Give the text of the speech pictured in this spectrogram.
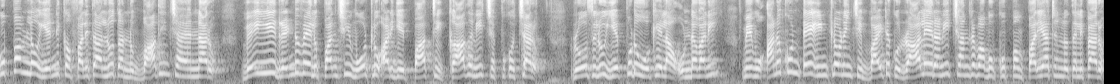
కుప్పంలో ఎన్నిక ఫలితాలు తన్ను బాధించాయన్నారు. వెయ్యి రెండు వేలు పంచి ఓట్లు అడిగే పార్టీ కాదని చెప్పుకొచ్చారు. రోజులు ఎప్పుడూ ఒకేలా ఉండవని మేము అనుకుంటే ఇంట్లో నుంచి బయటకు రాలేరని చంద్రబాబు కుప్పం పర్యటనలో తెలిపారు.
